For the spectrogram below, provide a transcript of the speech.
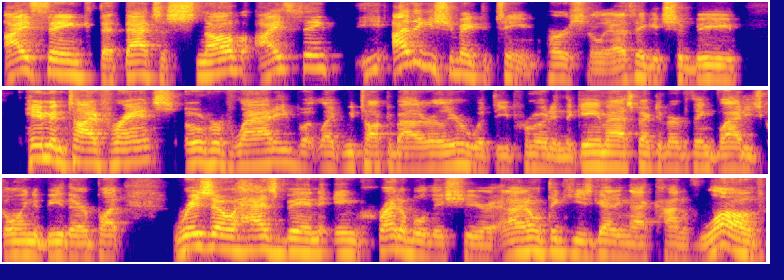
I think that that's a snub. I think he, I think he should make the team personally. I think it should be him and Ty France over Vladdy, but like we talked about earlier with the promoting the game aspect of everything, Vladdy's going to be there. But Rizzo has been incredible this year, and I don't think he's getting that kind of love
